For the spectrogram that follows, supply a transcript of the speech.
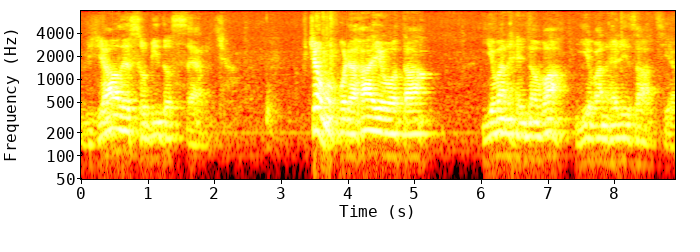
взяли собі до серця. Чому полягає ота нова євангелізація?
